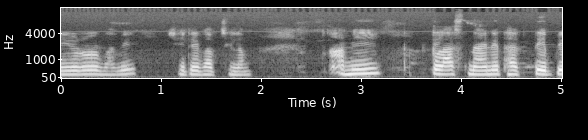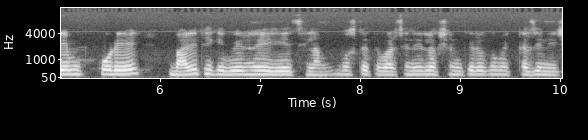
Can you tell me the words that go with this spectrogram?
নিরলভাবে, সেটাই ভাবছিলাম। আমি ক্লাস নাইনে থাকতে প্রেম করে বাড়ি থেকে বের হয়ে গিয়েছিলাম। বুঝতে তো পারছেন ইলেকশন কীরকম একটা জিনিস।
